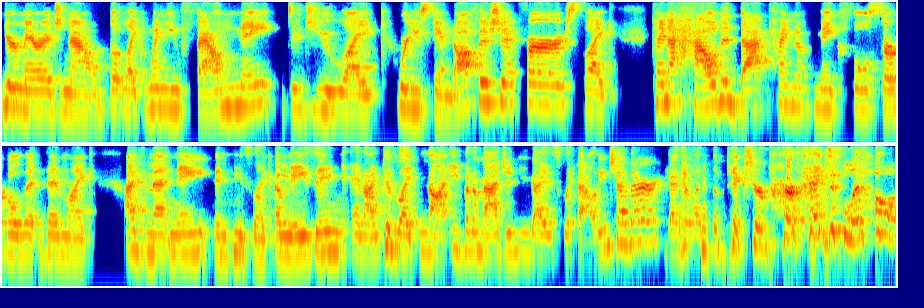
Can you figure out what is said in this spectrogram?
your marriage now. But like when you found Nate, did you like were you standoffish at first? Like kind of how did that kind of make full circle that then like I've met Nate and he's like amazing. And I could like not even imagine you guys without each other. You guys are like the picture perfect little,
